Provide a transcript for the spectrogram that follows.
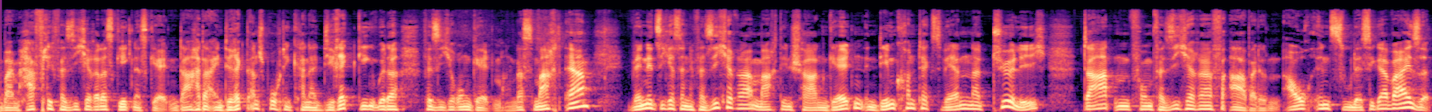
beim Haftpflichtversicherer des Gegners gelten. Da hat er einen Direktanspruch, den kann er direkt gegenüber der Versicherung geltend machen. Das macht er, wendet sich an den Versicherer, macht den Schaden geltend. In dem Kontext werden natürlich Daten vom Versicherer verarbeitet und auch in zulässiger Weise.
